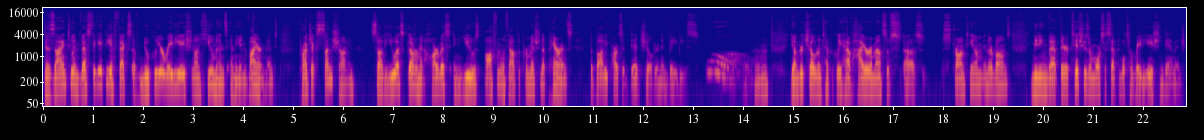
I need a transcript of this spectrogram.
designed to investigate the effects of nuclear radiation on humans and the environment. Project Sunshine saw the U.S. government harvest and use, often without the permission of parents, the body parts of dead children and babies. Whoa. Hmm? Younger children typically have higher amounts of uh, strontium in their bones, meaning that their tissues are more susceptible to radiation damage.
